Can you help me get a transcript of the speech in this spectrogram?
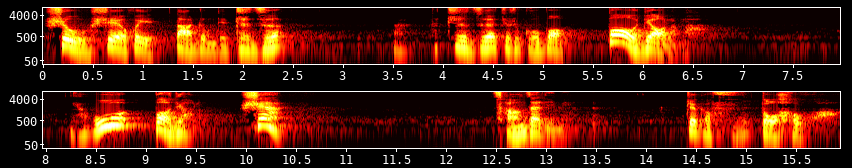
受社会大众的指责，啊，他指责就是果报爆掉了嘛，你看恶爆掉了，善藏在里面，这个福多厚啊！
